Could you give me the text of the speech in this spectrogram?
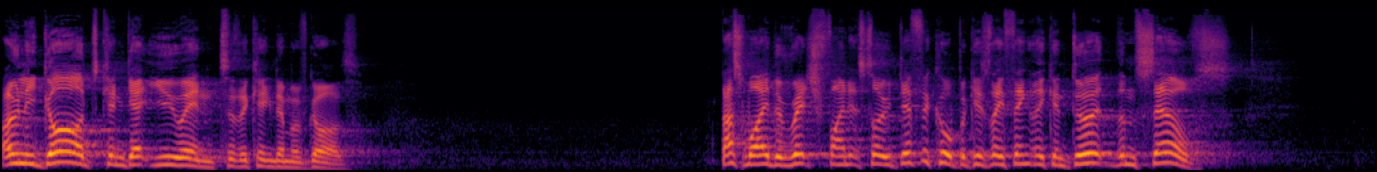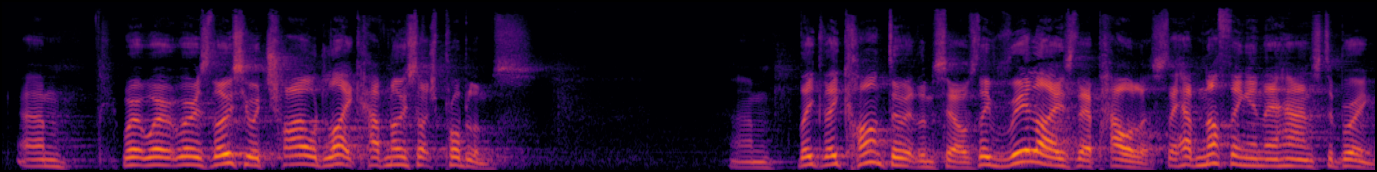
Only God can get you into the kingdom of God. That's why the rich find it so difficult because they think they can do it themselves. Um, whereas those who are childlike have no such problems. Um, they, they can't do it themselves. They realize they're powerless, they have nothing in their hands to bring.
